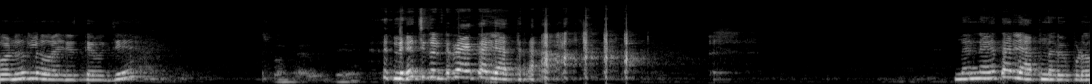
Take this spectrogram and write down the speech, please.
మన ఊర్లో వాళ్ళు చూస్తే వచ్చి నేర్చుకుంటే ఎగతాలు చేస్తారా? నన్ను ఎగతాలు చేస్తున్నారు ఇప్పుడు.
